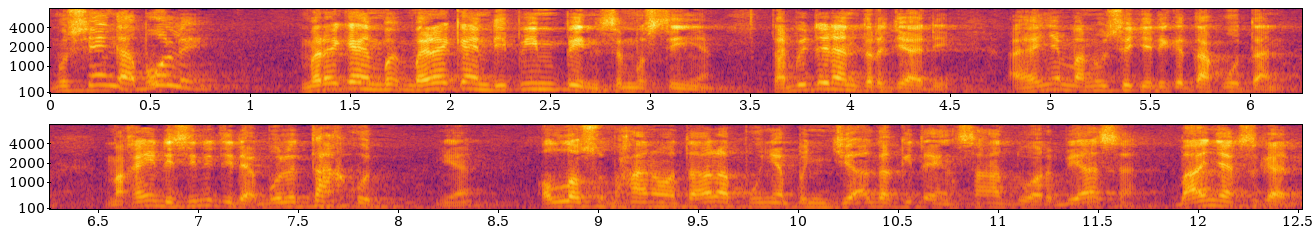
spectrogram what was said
Mestinya nggak boleh. Mereka yang mereka yang dipimpin semestinya. Tapi itu yang terjadi. Akhirnya manusia jadi ketakutan. Makanya di sini tidak boleh takut, ya. Allah Subhanahu wa taala punya penjaga kita yang sangat luar biasa. Banyak sekali.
